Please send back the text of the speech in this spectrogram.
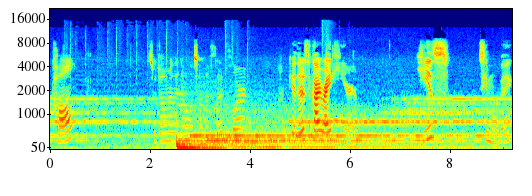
Now calm. So we don't really know what's on the third floor. Okay, there's a guy right here. He's... Is he moving?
